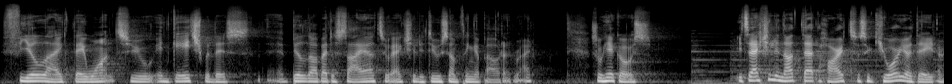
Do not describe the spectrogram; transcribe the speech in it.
feel like they want to engage with this, uh, build up a desire to actually do something about it. Right. So here goes. It's actually not that hard to secure your data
